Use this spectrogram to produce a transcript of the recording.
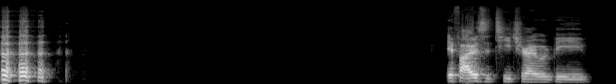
if I was a teacher, I would be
